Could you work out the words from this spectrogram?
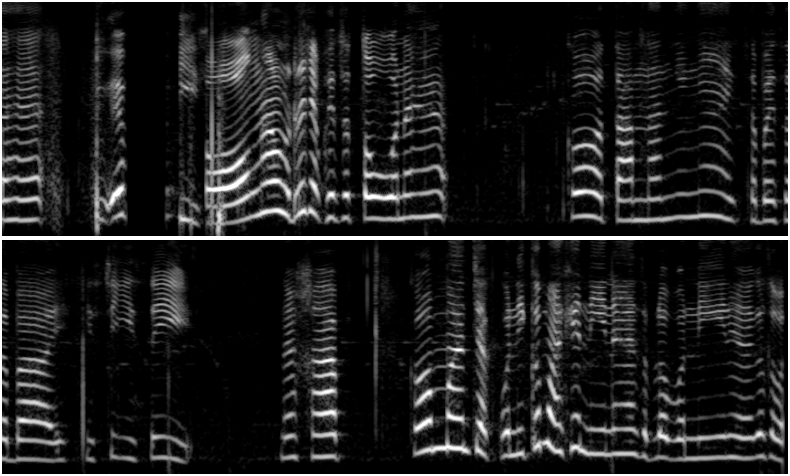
นะฮะ UFP 2นะโหลดได้จากเพจสโตนะฮะ ก็ตามนั้นง่ายๆ สบายๆ easy easy นะครับ ก็มาจากวันนี้ก็มาแค่นี้นะฮะสำหรับวันนี้นะฮะก็สวัส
